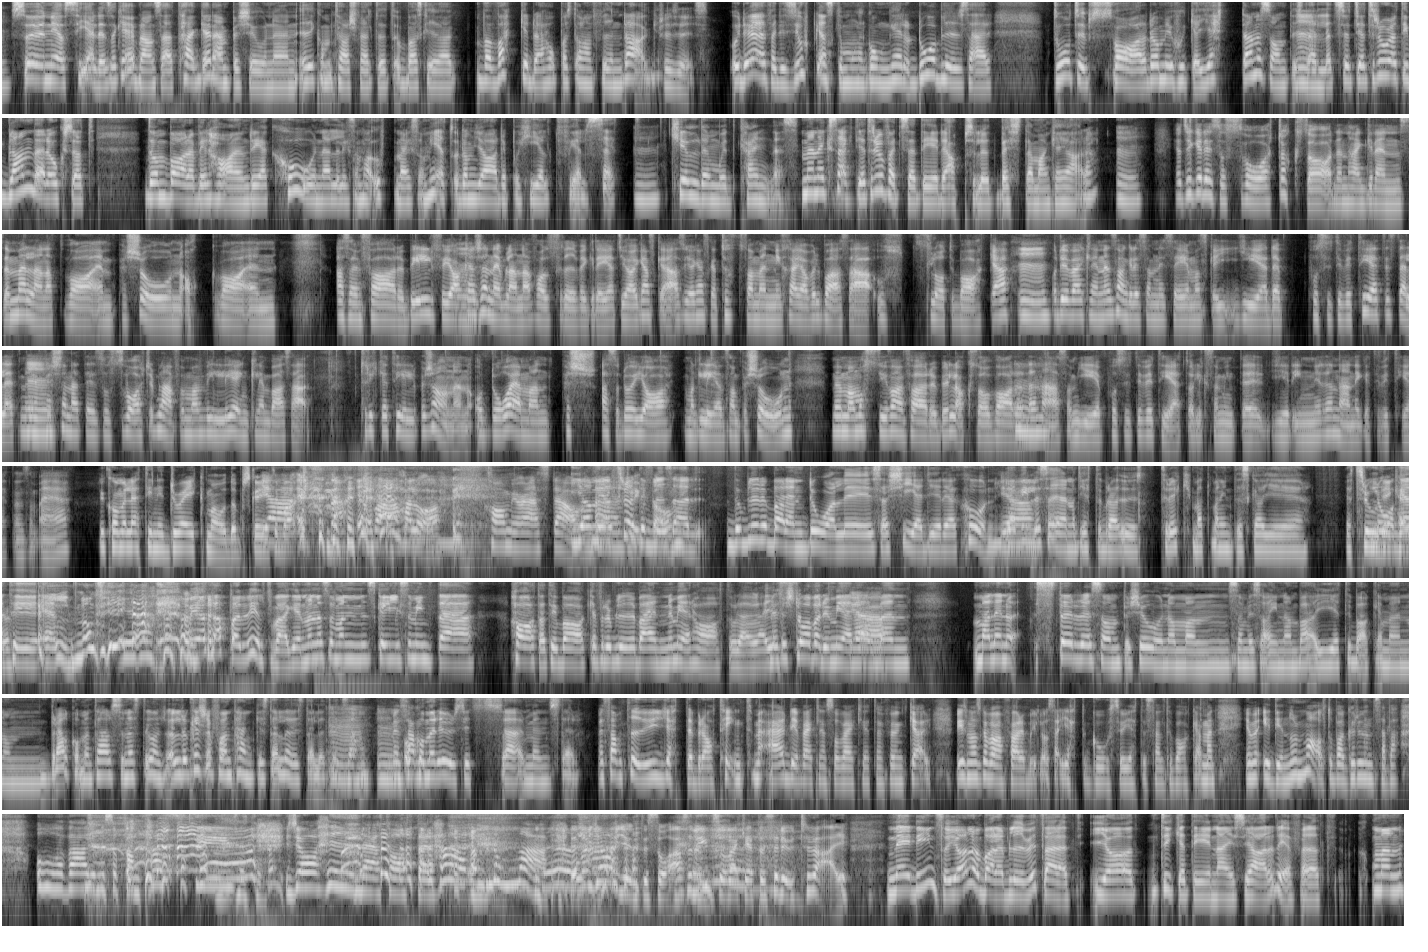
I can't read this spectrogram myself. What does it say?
Så när jag ser det så kan jag ibland så här, tagga den personen i kommentarsfältet och bara skriva, vad vacker du är, hoppas du har en fin dag. Precis. Och det har jag faktiskt gjort ganska många gånger och då blir det så här, då typ svarar de och skickar hjärtan och sånt istället. Så att jag tror att ibland är det också att de bara vill ha en reaktion eller liksom ha uppmärksamhet och de gör det på helt fel sätt. Kill them with kindness. Men exakt, jag tror faktiskt att det är det absolut bästa man kan göra. Jag tycker det är så svårt också, den här gränsen mellan att vara en person och vara en, alltså en förebild. För jag kan känna ibland när folk skriver grejer att jag är ganska, alltså jag är ganska tuff som människa. Jag vill bara så här, uff, slå tillbaka. Och det är verkligen en sån grej som ni säger, man ska ge det positivitet istället. Men jag kan känna att det är så svårt ibland för man vill egentligen bara så här, trycka till personen och då är man, alltså då är jag Madeleine som person. Men man måste ju vara en förebild också och vara den här som ger positivitet och liksom inte ger in i den här negativiteten som är. Du kommer lätt in i Drake-mode och ska ge Ja, tillbaka. exakt. Och bara, hallå, calm your ass down. Ja, men jag tror att det blir Liksom. så här, då blir det bara en dålig så här, kedjereaktion. Ja. Jag ville säga något jättebra uttryck med att man inte ska ge Jag tror det, låga Karo. till eld någonting. men jag tappade det helt på vägen. Men alltså, man ska ju liksom inte hata tillbaka för då blir det bara ännu mer hat och bla bla. Jag förstår vad du menar Ja. men man är nog större som person om man, som vi sa innan, bara ger tillbaka med någon bra kommentar. Så nästa gång, eller då kanske jag får en tankeställare istället. Liksom. Men Och sam- kommer ur sitt så här, mönster. Men samtidigt är det jättebra tänkt. Men är det verkligen så verkligheten funkar? Visst, man ska vara en förebild och så här jättegosig och jättesnäll tillbaka. Men, ja, men är det normalt att bara gå runt så här bara, åh världen är så fantastisk. ja, hej näthatare, här en blomma. Men man gör ju inte så. Alltså det är inte så verkligheten ser ut tyvärr. Nej, det är inte så. Jag har nog bara blivit så här att jag tycker att det är nice att göra det för att man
